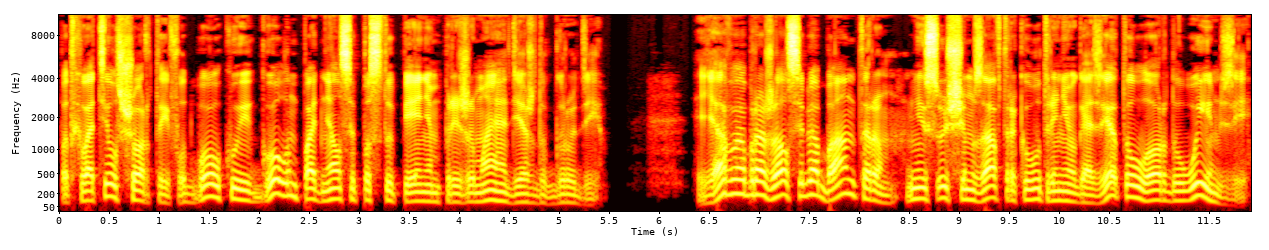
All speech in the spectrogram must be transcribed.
подхватил шорты и футболку и голым поднялся по ступеням, прижимая одежду к груди. Я воображал себя бантером, несущим завтрак и утреннюю газету лорду Уимзи.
